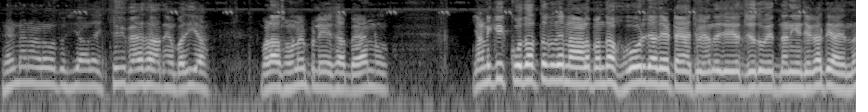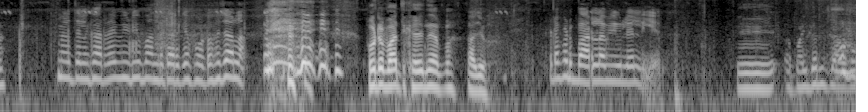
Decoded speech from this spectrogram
ਫਰੈਂਡਾਂ ਨਾਲ ਤੁਸੀਂ ਜ਼ਿਆਦਾ ਇੱਥੇ ਵੀ ਬਹਿ ਸਕਦੇ ਹੋ ਵਧੀਆ। ਬੜਾ ਸੋਹਣਾ ਪਲੇਸ ਆ ਬਹਿਣ ਨੂੰ। ਯਾਨੀ ਕਿ ਕੁਦਰਤ ਦੇ ਨਾਲ ਬੰਦਾ ਹੋਰ ਜ਼ਿਆਦਾ ਅਟੈਚ ਹੋ ਜਾਂਦਾ ਜੇ- ਜਦੋਂ ਇਦਾਂ ਦੀਆਂ ਜਗ੍ਹਾ ਤੇ ਆ ਜਾਂਦਾ। ਮੇਰਾ ਦਿਲ ਕਰ ਰਿਹਾ ਵੀਡੀਓ ਬੰਦ ਕਰਕੇ ਫੋਟੋ ਖਿਚਾ ਲਾਂ। ਫੋਟੋ ਬਾਅਦ ਚ ਖਿੱਚਦੇ ਆਪਾਂ। ਆਜੋ ਫਟਾਫਟ ਬਾਹਰਲਾ ਵਿਊ ਲੈ ਲਈਏ। ਤੇ ਆਪਾਂ ਇੱਧਰ ਹੀ ਚੱਲਦੇ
